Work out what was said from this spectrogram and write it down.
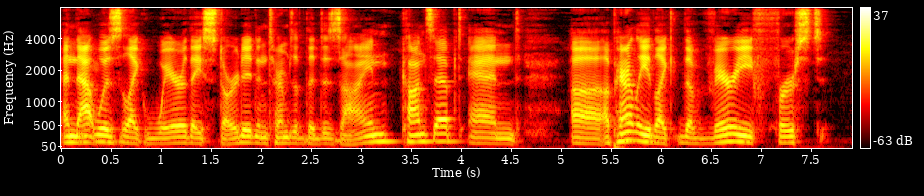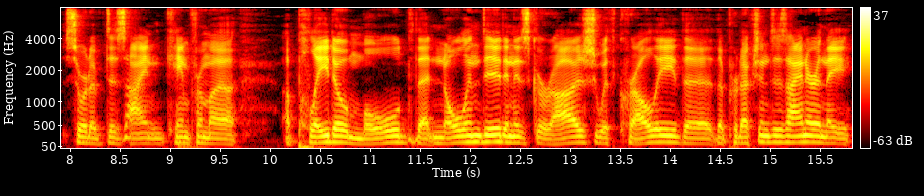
and that was like where they started in terms of the design concept. And uh, apparently, like the very first sort of design came from a a Play-Doh mold that Nolan did in his garage with Crowley, the the production designer, and they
